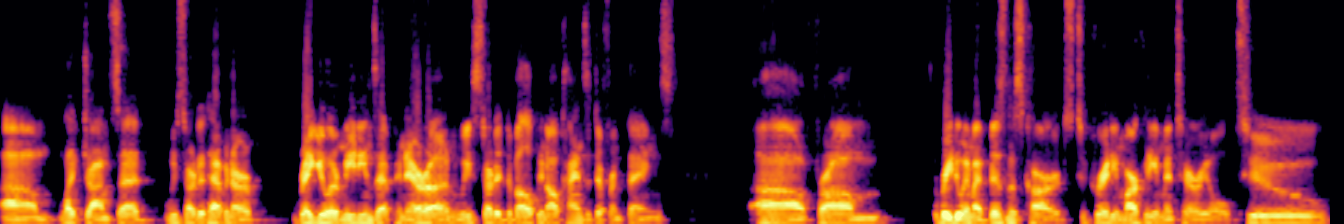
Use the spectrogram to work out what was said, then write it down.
Um, like John said, we started having our regular meetings at Panera and we started developing all kinds of different things uh, from redoing my business cards to creating marketing material to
